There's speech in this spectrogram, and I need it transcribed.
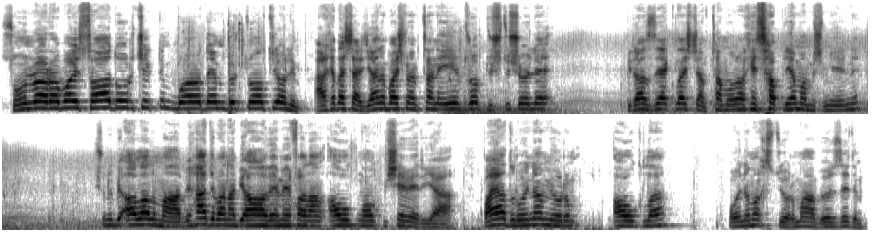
Sonra arabayı sağa doğru çektim. Bu arada M416'yı alayım. Arkadaşlar yanı başıma bir tane airdrop düştü. Şöyle biraz da yaklaşacağım. Tam olarak hesaplayamamışım yerini. Şunu bir alalım abi. Hadi bana bir AVM falan avuk mavuk bir şey ver ya. Bayağıdır oynamıyorum avukla. Oynamak istiyorum abi özledim.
